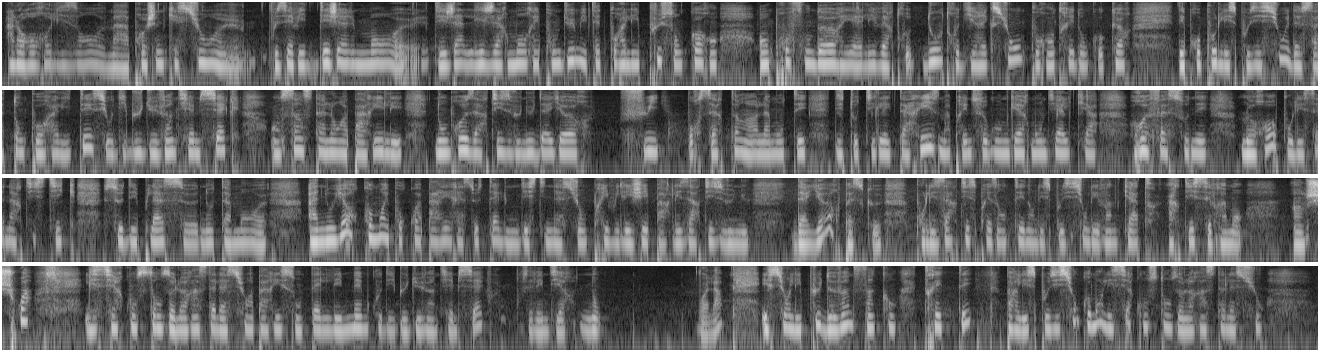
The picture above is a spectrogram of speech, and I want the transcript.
Alors en relisant euh, ma prochaine question, euh, vous y avez déjà, euh, déjà légèrement répondu, mais peut-être pour aller plus encore en, profondeur et aller vers d'autres directions, pour entrer donc au cœur des propos de l'exposition et de sa temporalité, si au début du XXe siècle, en s'installant à Paris, les nombreux artistes venus d'ailleurs fuit pour certains hein, la montée des totalitarismes après une seconde guerre mondiale qui a refaçonné l'Europe où les scènes artistiques se déplacent euh, notamment euh, à New York. Comment et pourquoi Paris reste-t-elle une destination privilégiée par les artistes venus d'ailleurs? Parce que pour les artistes présentés dans l'exposition, les 24 artistes, c'est vraiment un choix. Les circonstances de leur installation à Paris sont-elles les mêmes qu'au début du XXe siècle? Vous allez me dire non. Voilà. Et sur les plus de 25 ans traités par l'exposition, comment les circonstances de leur installation,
